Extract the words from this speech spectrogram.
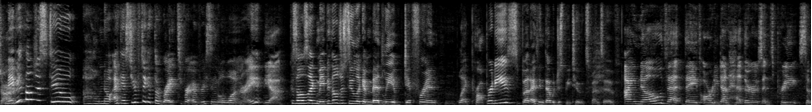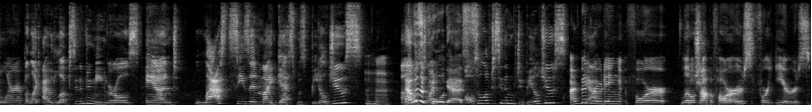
Superstar. Maybe they'll just do. Oh no, I guess you have to get the rights for every single one, right? Yeah. Because I was like, maybe they'll just do like a medley of different like properties, but I think that would just be too expensive. I know that they've already done Heathers, and it's pretty similar, but like I would love to see them do Mean Girls, and last season my guess was Beetlejuice. Mm-hmm. That Um, was a so I'd cool guess. Also love to see them do Beetlejuice. I've been Yeah. rooting for Little, Shop, of Horrors, Horrors. for years.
